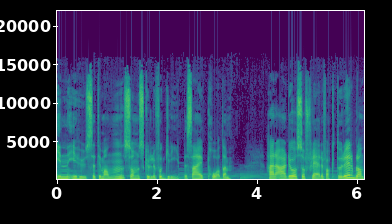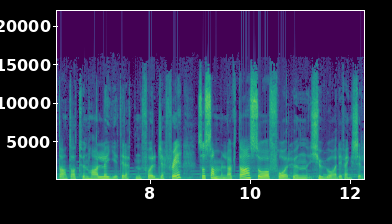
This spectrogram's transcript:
inn i huset til mannen som skulle forgripe seg på dem. Her er det jo også flere faktorer, bl.a. at hun har løyet i retten for Jeffrey, så sammenlagt da så får hun 20 år i fengsel.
